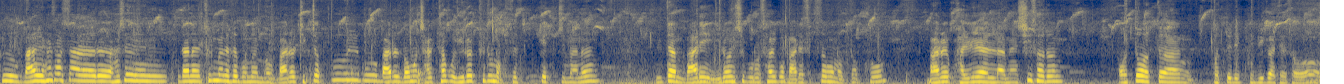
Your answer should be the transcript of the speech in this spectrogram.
그 말 해설사를 하신다는 측면에서 보면 뭐 말을 직접 끌고 말을 너무 잘 타고 이럴 필요는 없었겠지만은 일단 말이 이런 식으로 살고 말의 습성은 어떻고 말을 관리하려면 시설은 어떠어떠한 것들이 구비가 돼서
